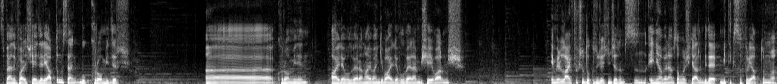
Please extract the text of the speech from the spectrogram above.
Spendify şeyleri yaptın mı sen? Bu Chromi'dir. Ee, Chromi'nin eye level veren hayvan gibi eye level veren bir şey varmış. Emir Life çok şu 9. için canımsın. En iyi haberim sana hoş geldin. Bir de Mythic 0 yaptın mı?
